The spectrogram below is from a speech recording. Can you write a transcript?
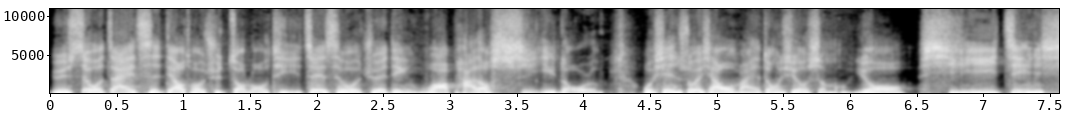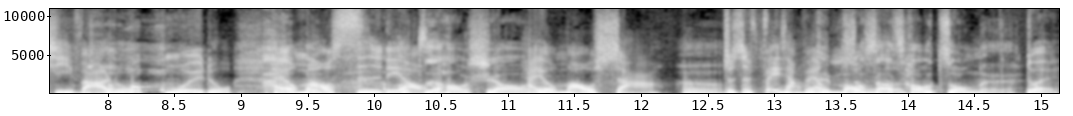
于是我再一次掉头去走楼梯。这一次我决定我要爬到十一楼了。我先说一下我买的东西有什么：有洗衣精、洗发乳、沐浴露，还有猫饲料。这好笑。还有猫砂，嗯，就是非常非常重。猫砂超重哎。对，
